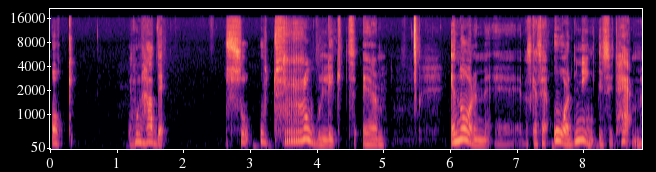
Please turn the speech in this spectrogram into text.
Och hon hade så otroligt eh, enorm eh, vad ska jag säga, ordning i sitt hem.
